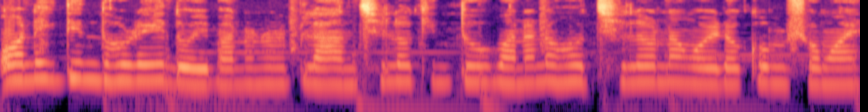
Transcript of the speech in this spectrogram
অনেক দিন ধরেই দই বানানোর প্ল্যান ছিল কিন্তু বানানো হচ্ছিল না ওই রকম সময়।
